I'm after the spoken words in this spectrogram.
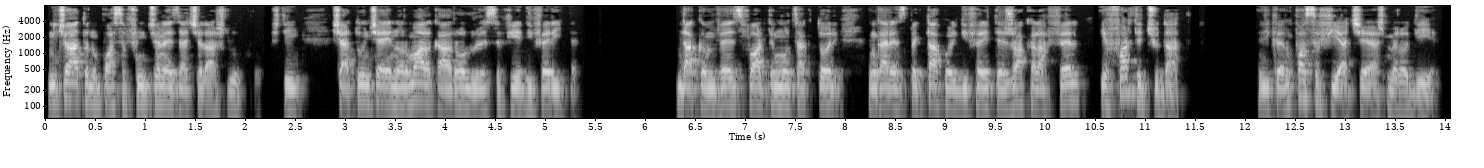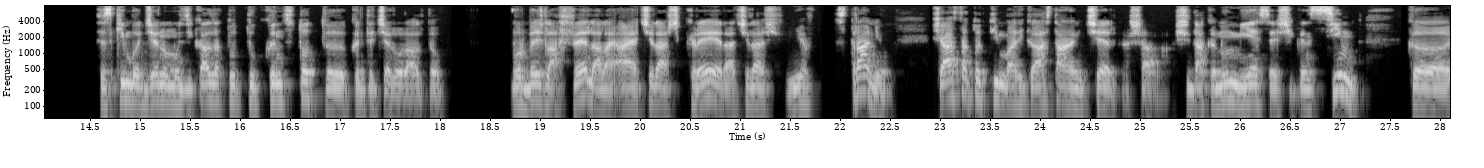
niciodată nu poate să funcționeze același lucru, știi? Și atunci e normal ca rolurile să fie diferite. Dacă îmi vezi foarte mulți actori în care în spectacole diferite joacă la fel, e foarte ciudat. Adică nu poate să fie aceeași melodie. se schimbă genul muzical, dar tu, tu cânti tot uh, cântecelul al tău. Vorbești la fel, ai același creier, același... E straniu. Și asta tot timpul, adică asta încerc așa. Și dacă nu-mi iese și când simt că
